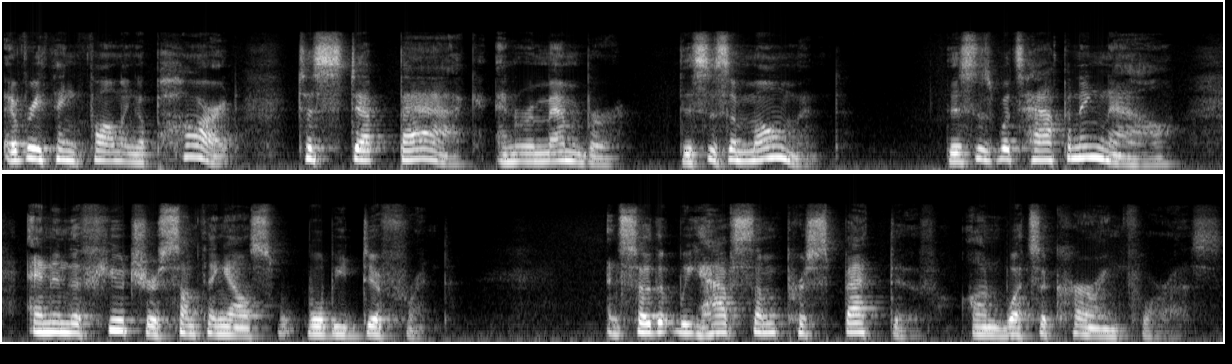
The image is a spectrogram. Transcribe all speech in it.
everything falling apart to step back and remember this is a moment. This is what's happening now. And in the future, something else will be different. And so that we have some perspective on what's occurring for us.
